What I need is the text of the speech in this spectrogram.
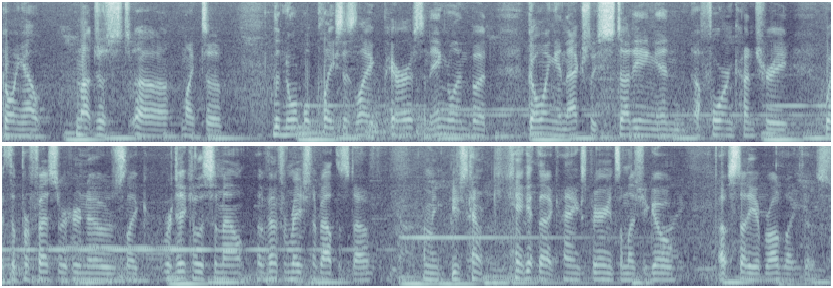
going out, not just uh, like to the normal places like Paris and England, but going and actually studying in a foreign country with a professor who knows like ridiculous amount of information about the stuff. I mean, you just can't, can't get that kind of experience unless you go study abroad like this.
